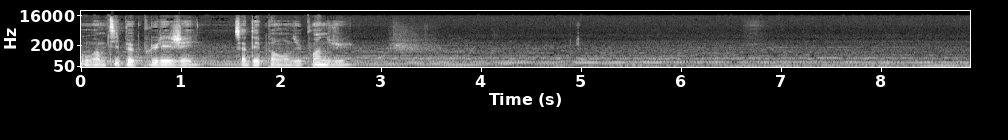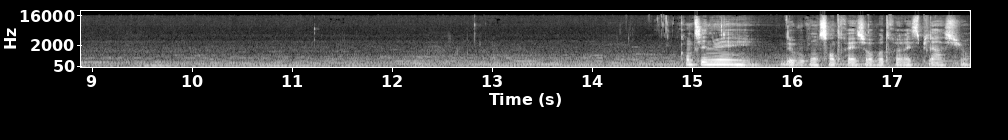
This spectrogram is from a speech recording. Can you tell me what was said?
ou un petit peu plus léger, ça dépend du point de vue. Continuez de vous concentrer sur votre respiration.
